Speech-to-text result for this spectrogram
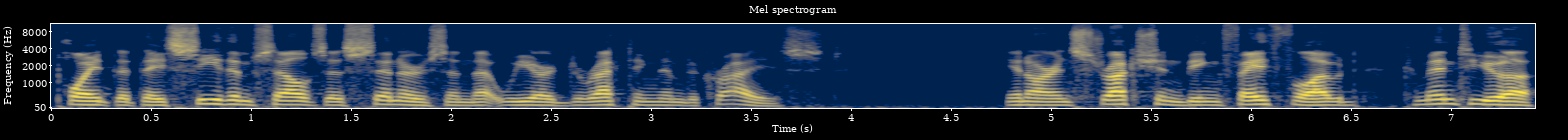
point that they see themselves as sinners and that we are directing them to Christ. In our instruction, being faithful, I would commend to you a,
